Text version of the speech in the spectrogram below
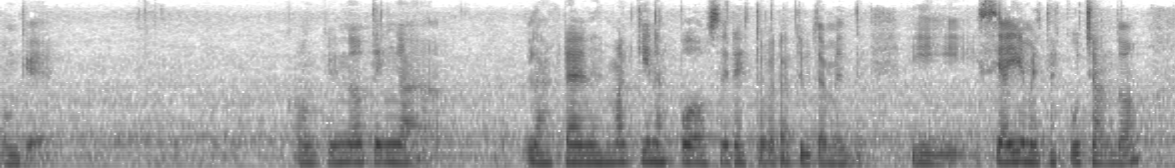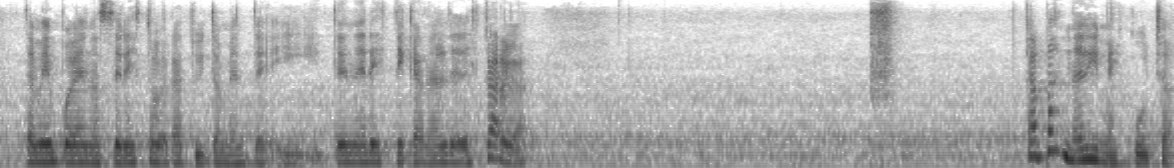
aunque aunque no tenga las grandes máquinas, puedo hacer esto gratuitamente. Y si alguien me está escuchando, también pueden hacer esto gratuitamente y tener este canal de descarga. Capaz nadie me escucha,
